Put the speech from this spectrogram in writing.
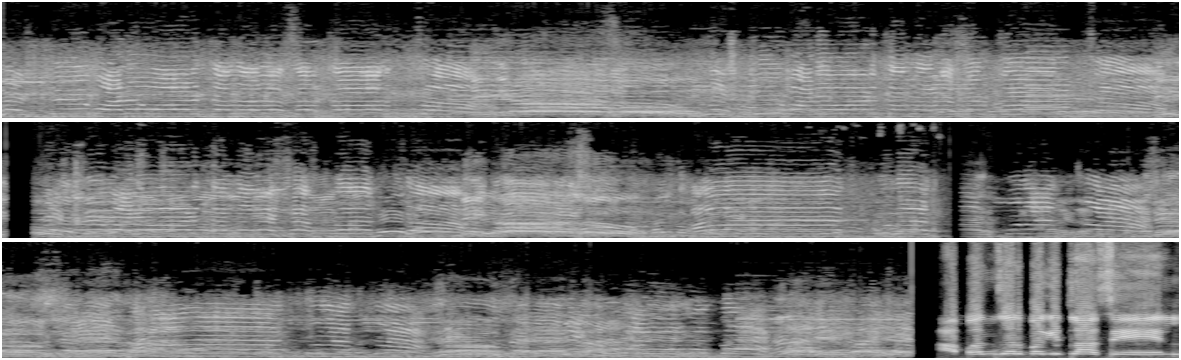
एसटी भाडेवाढ करणाऱ्या सरकारचा एसटी भाडेवाढ करणाऱ्या सरकारचा एसटी भाडेवाढ करणाऱ्या शासनाचा आवाज कुणाचा कुणाचा आवाज कुणाचा आपण जर बघितलं असेल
